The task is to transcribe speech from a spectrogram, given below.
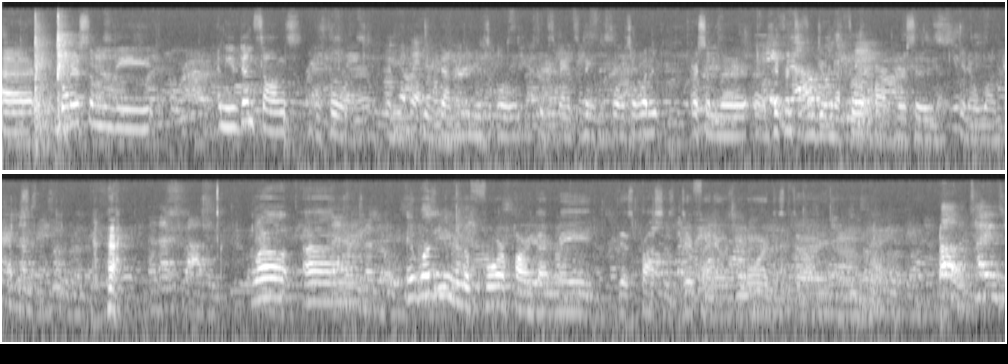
Uh, what are some of the? I mean, you've done songs before, and you've done musical expansive things before. So, what are some of the uh, differences in doing a four part versus you know one episode? Well, um, it wasn't even the four part that made this process different. It was more just uh, um,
